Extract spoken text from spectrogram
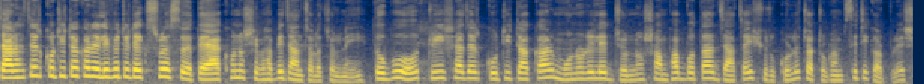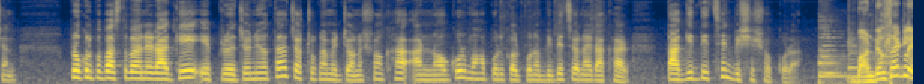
চার হাজার কোটি টাকার এলিভেটেড এক্সপ্রেসওয়েতে এখনও সেভাবে যান চলাচল নেই। তবুও ত্রিশ হাজার কোটি টাকার মনোরেলের জন্য সম্ভাব্যতা যাচাই শুরু করল চট্টগ্রাম সিটি কর্পোরেশন। প্রকল্প বাস্তবায়নের আগে এর প্রয়োজনীয়তা চট্টগ্রামের জনসংখ্যা আর নগর মহাপরিকল্পনা বিবেচনায় রাখার তাগিদ দিচ্ছেন বিশেষজ্ঞরা। বান্ডেল থাকলে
